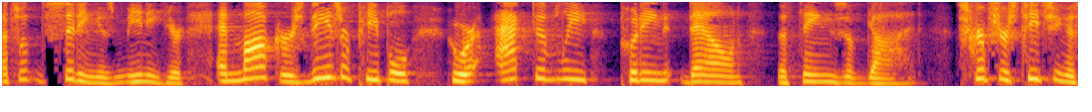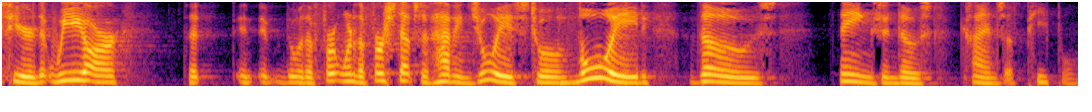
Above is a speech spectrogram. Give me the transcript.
That's what sitting is meaning here. And mockers, these are people who are actively putting down the things of God. Scripture is teaching us here that we are, that one of the first steps of having joy is to avoid those things and those kinds of people.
